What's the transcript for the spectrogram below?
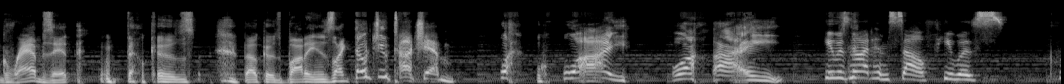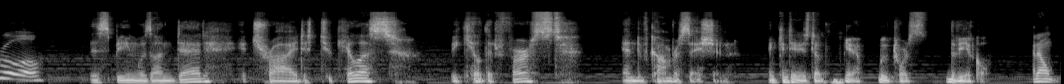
grabs it, Balco's Balco's body, and is like, "Don't you touch him! What? Why? Why?" He was not himself. He was cruel. This being was undead. It tried to kill us. We killed it first. End of conversation. And continues to, you know, move towards the vehicle. I don't,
